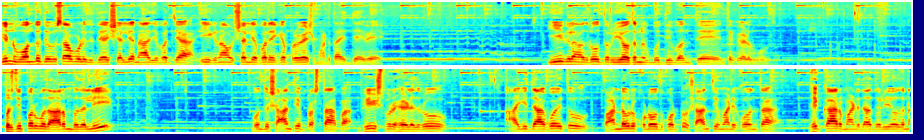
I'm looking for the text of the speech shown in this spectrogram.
ಇನ್ನು ಒಂದು ದಿವಸ ಉಳಿದಿದೆ ಶಲ್ಯನಾಧಿಪತ್ಯ. ಈಗ ನಾವು ಶಲ್ಯಪುರಕ್ಕೆ ಪ್ರವೇಶ ಮಾಡ್ತಾ ಇದ್ದೇವೆ. ಈಗಲಾದರೂ ದುರ್ಯೋಧನ ಬುದ್ಧಿ ಬಂತೆ ಅಂತ ಕೇಳಬಹುದು. ಪ್ರತಿಪರ್ವದ ಆರಂಭದಲ್ಲಿ ಒಂದು ಶಾಂತಿ ಪ್ರಸ್ತಾಪ. ಭೀಷ್ಮರು ಹೇಳಿದರು ಆಗಿದ್ದಾಗೋಯ್ತು ಪಾಂಡವರು ಕೊಡೋದು ಕೊಟ್ಟು ಶಾಂತಿ ಮಾಡಿಕೋ ಅಂತ, ಧಿಕ್ಕಾರ ಮಾಡಿದ ದುರ್ಯೋಧನ.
